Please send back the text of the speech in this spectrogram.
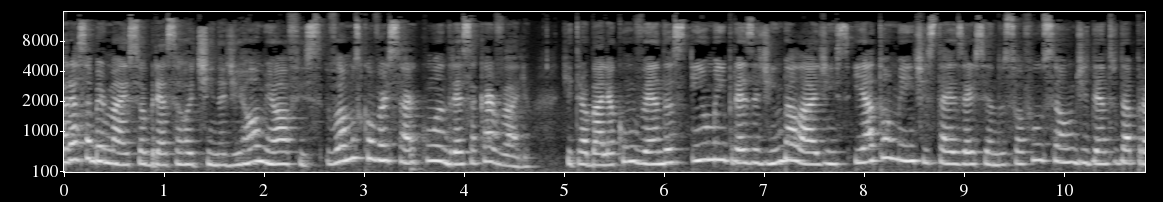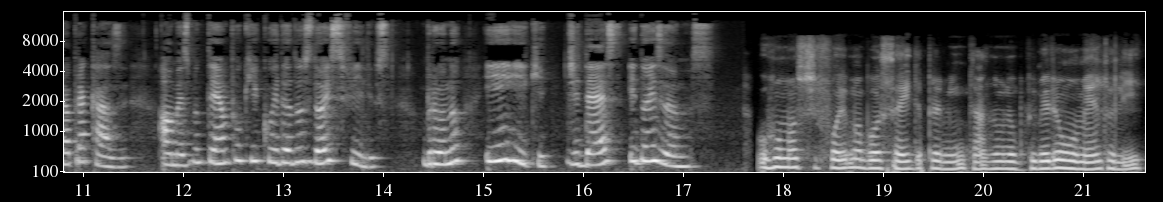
Para saber mais sobre essa rotina de home office, vamos conversar com Andressa Carvalho, que trabalha com vendas em uma empresa de embalagens e atualmente está exercendo sua função de dentro da própria casa, ao mesmo tempo que cuida dos dois filhos, Bruno e Henrique, de 10 e 2 anos. O home office foi uma boa saída para mim, tá? No, primeiro momento ali,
